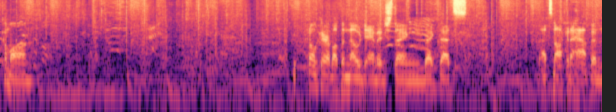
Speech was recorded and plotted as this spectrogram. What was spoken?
Come on. I don't care about the no damage thing. Like that's that's not gonna happen.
